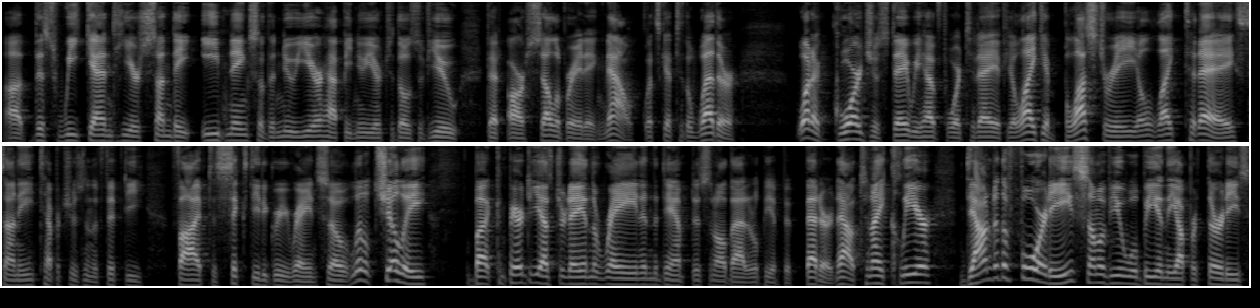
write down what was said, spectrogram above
uh, this weekend here, Sunday evening. So, the new year, Happy New Year to those of you that are celebrating. Now, let's get to the weather. What a gorgeous day we have for today. If you like it blustery, you'll like today. Sunny, temperatures in the 55 to 60 degree range. So, a little chilly. But compared to yesterday and the rain and the dampness and all that, it'll be a bit better. Now, tonight, clear down to the 40s. Some of you will be in the upper 30s.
